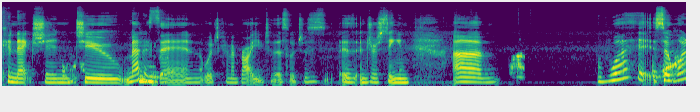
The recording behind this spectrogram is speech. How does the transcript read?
connection to medicine, which kind of brought you to this, which is is interesting. Um, what? So one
